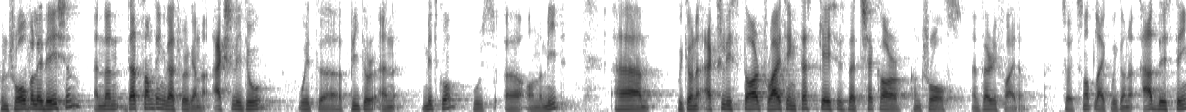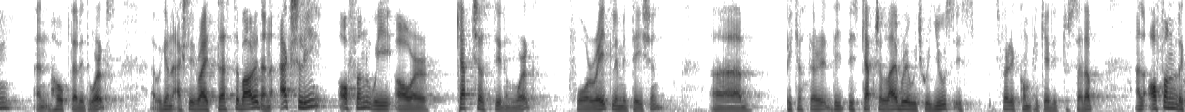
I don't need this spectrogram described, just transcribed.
control validation. And then that's something that we're going to actually do with uh, Peter and Mitko, who's uh, on the meet. Um, we're going to actually start writing test cases that check our controls and verify them. So it's not like we're going to add this thing and hope that it works. Uh, we're going to actually write tests about it. And actually, often we our CAPTCHAs didn't work for rate limitation um, because there, this CAPTCHA library which we use is, is very complicated to set up. And often the,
